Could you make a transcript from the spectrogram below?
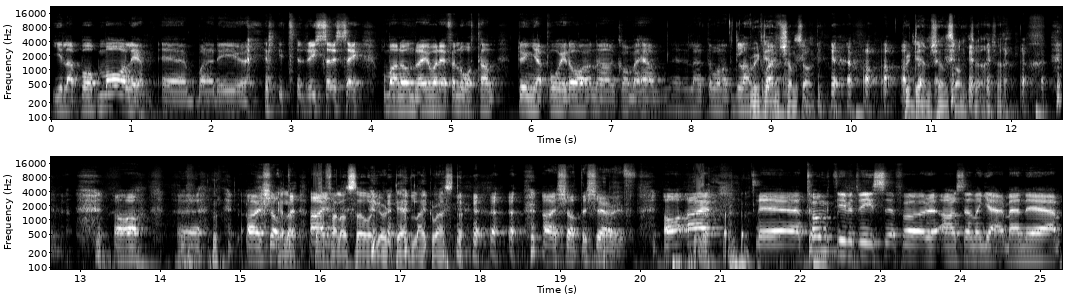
gillar Bob Marley. Eh, bara det är ju lite rysare i sig. Och man undrar ju vad det är för låt han dyngar på idag när han kommer hem. Det lär inte vara något glatt. Redemption song. Redemption song tror jag. ja. Uh, I shot Eller the, Buffalo I... Soldier, Dead Like Rasta. I shot the sheriff. Ja, nej. Eh, tungt givetvis för Arsene Wenger, men eh,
